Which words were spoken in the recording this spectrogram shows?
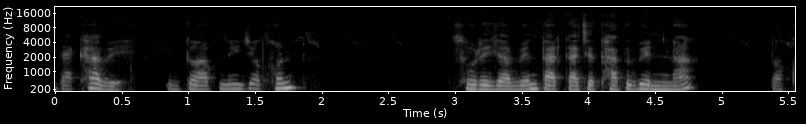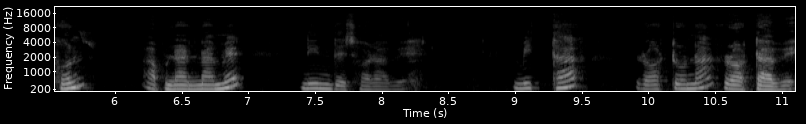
দেখাবে, কিন্তু আপনি যখন সরে যাবেন, তার কাছে থাকবেন না, তখন আপনার নামে নিন্দে ছড়াবে। মিথ্যা রটনা রটাবে।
